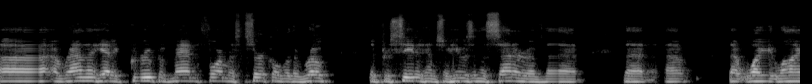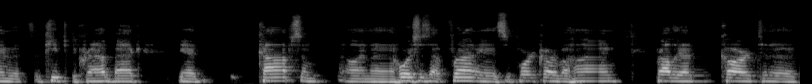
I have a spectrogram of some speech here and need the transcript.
uh, around that, he had a group of men form a circle with a rope that preceded him. So he was in the center of that that uh, that white line that to keep the crowd back. He had cops and on uh, horses up front. He had a support car behind. Probably that car to the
